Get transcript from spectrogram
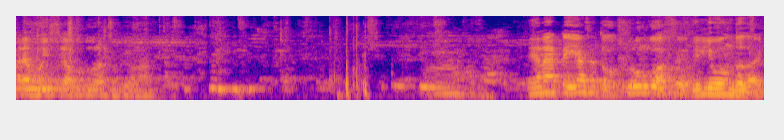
আরে হইছে অত দূর আর না। এখানে একটা ইয়ে আছে তো সুরঙ্গ আছে দিল্লি পর্যন্ত যায়।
